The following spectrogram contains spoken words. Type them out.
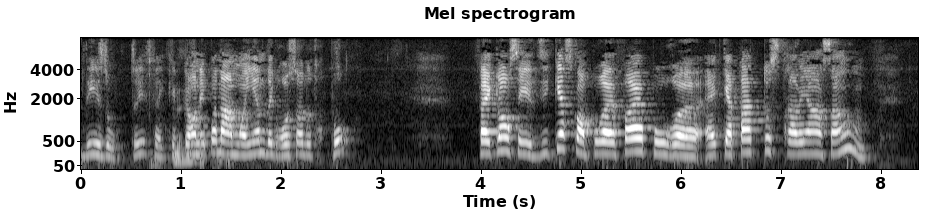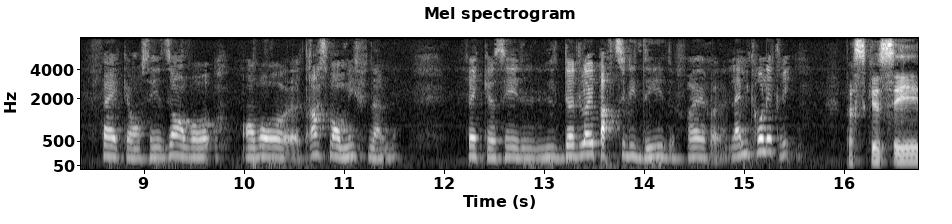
des autres, tu sais. Fait que, puis on n'est pas dans la moyenne de grosseur de troupeau. Fait que là, on s'est dit, qu'est-ce qu'on pourrait faire pour être capable de tous travailler ensemble? Fait qu'on s'est dit, on va, on va transformer finalement. Fait que c'est de là est partie l'idée de faire la micro-laiterie. Parce que c'est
